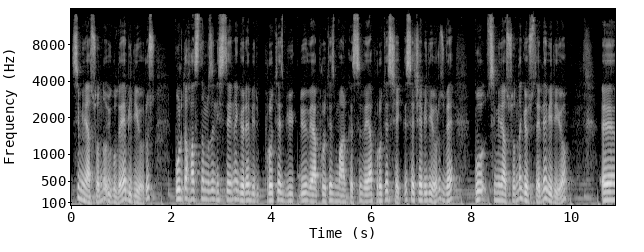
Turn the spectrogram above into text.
simülasyonda uygulayabiliyoruz. Burada hastamızın isteğine göre bir protez büyüklüğü veya protez markası veya protez şekli seçebiliyoruz ve bu simülasyonda gösterilebiliyor. Ee,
